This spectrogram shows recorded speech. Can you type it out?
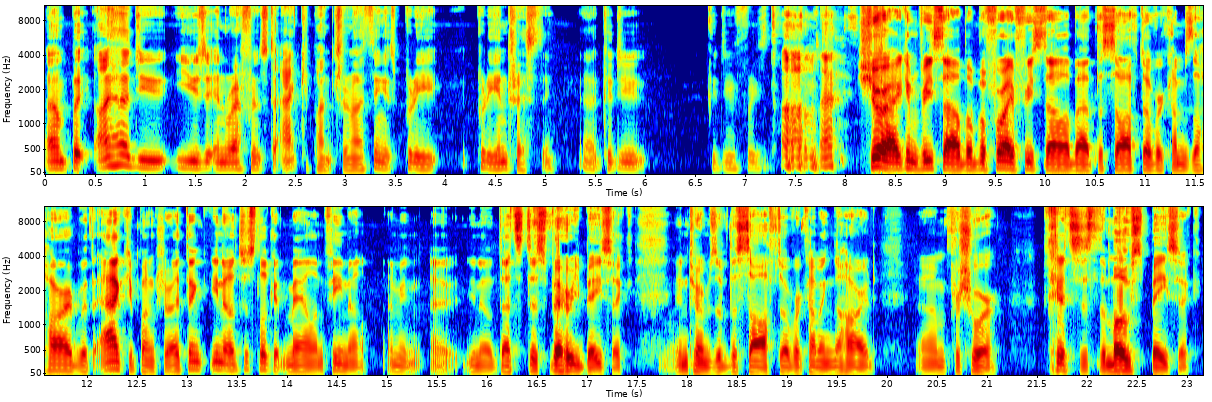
Um, but I heard you use it in reference to acupuncture, and I think it's pretty pretty interesting. Uh, could you could you freestyle on that? Sure, I can freestyle. But before I freestyle about the soft overcomes the hard with acupuncture, I think you know just look at male and female. I mean, uh, you know that's just very basic right. in terms of the soft overcoming the hard, um, for sure. It's just the most basic.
